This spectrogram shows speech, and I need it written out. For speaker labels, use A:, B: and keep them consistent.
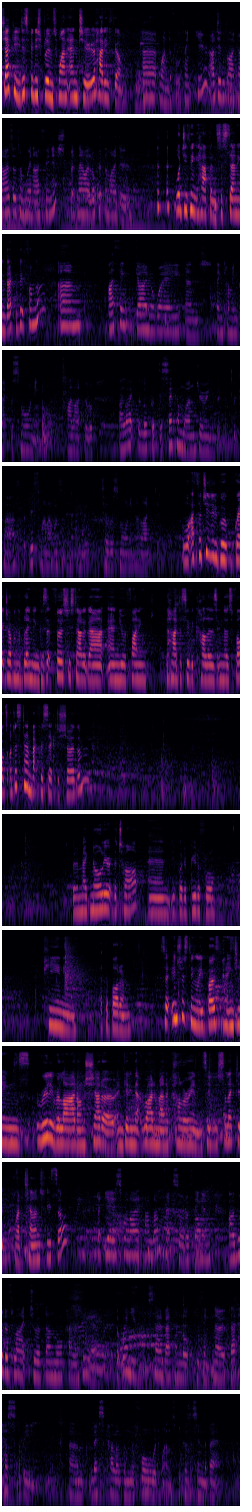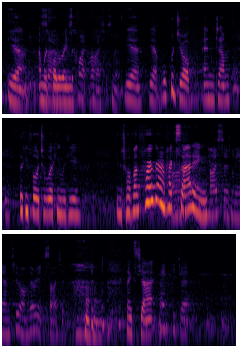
A: Jackie, you just finished Blooms 1 and 2. How do you feel?
B: Uh, wonderful, thank you. I didn't like either of them when I finished, but now I look at them, I do.
A: what do you think happens? Just standing back a bit from them?
B: Um, I think going away and then coming back this morning, I like the look. I like the look of the second one during the, the class, but this one I wasn't happy with till this morning. I liked it.
A: Well, I thought you did a great job on the blending because at first you started out and you were finding hard to see the colours in those folds. I'll just stand back for a sec to show them. Got a magnolia at the top and you've got a beautiful peony at the bottom. So interestingly, both paintings really relied on shadow and getting that right amount of colour in. So you selected quite a challenge for yourself.
B: But yes, well, I, I love that sort of thing, and I would have liked to have done more colour here. But when you stand back and look, you think, no, that has to be um, less colour than the forward ones because it's in the back.
A: Yeah, and we're
B: so
A: following
B: it's
A: the.
B: quite right, isn't it?
A: Yeah, yeah. Well, good job, and um, looking forward to working with you in the 12 month program. How exciting!
B: I certainly am too. I'm very excited.
A: Thanks, Jack.
B: Thank you, Jack.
